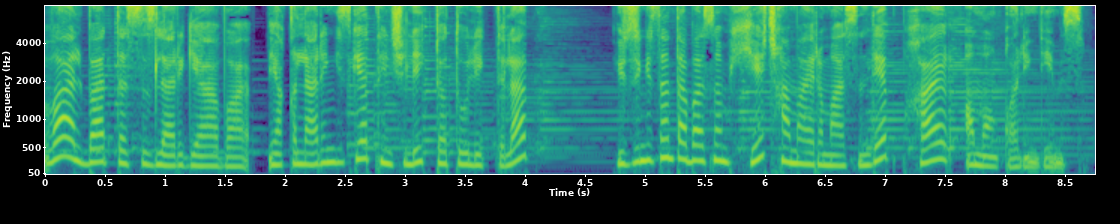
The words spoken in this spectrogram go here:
va albatta sizlarga va yaqinlaringizga tinchlik totuvlik tilab yuzingizdan tabassum hech ham ayrimasin deb xayr omon qoling deymiz.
